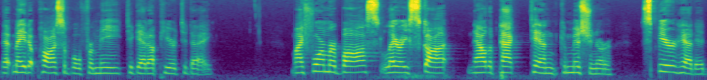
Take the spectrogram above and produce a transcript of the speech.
that made it possible for me to get up here today. My former boss, Larry Scott, now the Pac 10 commissioner, spearheaded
